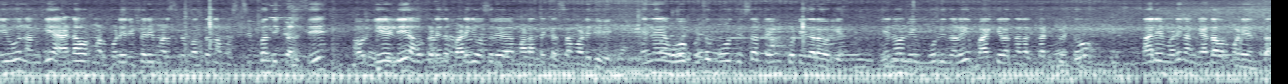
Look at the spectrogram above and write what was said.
ನೀವು ನಮಗೆ ಹ್ಯಾಂಡ್ ಓವರ್ ಮಾಡಿಕೊಡಿ ರಿಪೇರಿ ಅಂತ ನಮ್ಮ ಸಿಬ್ಬಂದಿ ಕಳಿಸಿ, ಅವ್ರಿಗೆ ಹೇಳಿ ಅವ್ರ ಕಡೆಯಿಂದ ಬಾಡಿಗೆ ವಸೂಲಿ ಮಾಡೋಂಥ ಕೆಲಸ ಮಾಡಿದ್ದೀವಿ. ನಿನ್ನೆ ಹೋಗ್ಬಿಟ್ಟು ಮೂರು ದಿವಸ ಟೈಮ್ ಕೊಟ್ಟಿದ್ದಾರೆ ಅವ್ರಿಗೆ. ಏನೋ ನೀವು ಮೂರು ದಿನದೊಳಗೆ ಬಾಕಿ ಇರೋದನ್ನೆಲ್ಲ ಕಟ್ಬಿಟ್ಟು ಖಾಲಿ ಮಾಡಿ ನಮ್ಗೆ ಹ್ಯಾಂಡ್ ಓವರ್ ಮಾಡಿ ಅಂತ.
